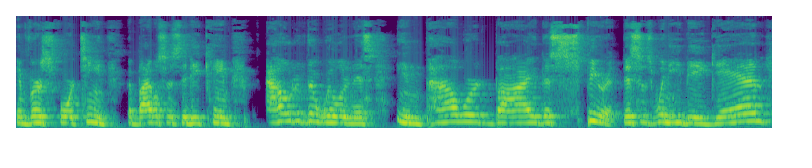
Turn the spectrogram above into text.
in verse 14, the Bible says that he came out of the wilderness empowered by the Spirit. This is when he began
